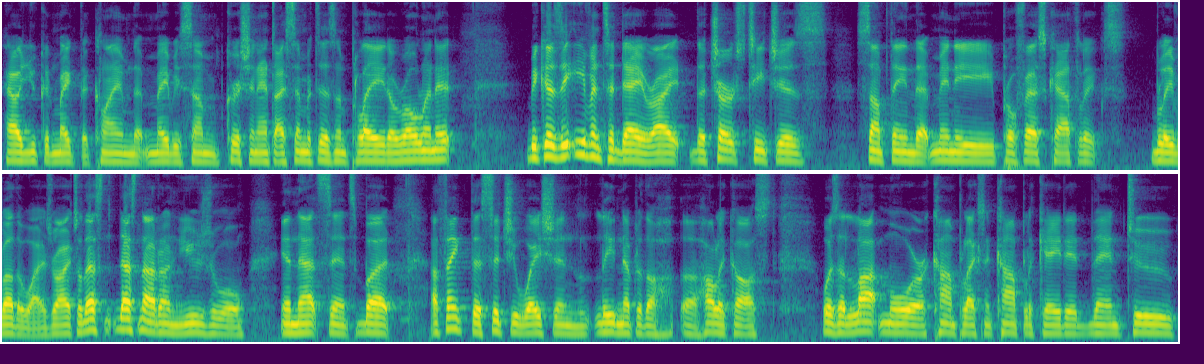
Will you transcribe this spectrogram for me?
how you could make the claim that maybe some Christian anti-Semitism played a role in it, because even today, right, the church teaches something that many professed Catholics believe otherwise, right? So that's that's not unusual in that sense. But I think the situation leading up to the uh, Holocaust was a lot more complex and complicated than to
